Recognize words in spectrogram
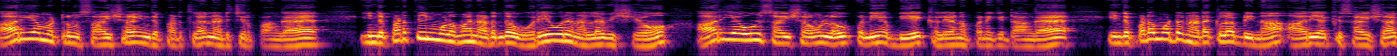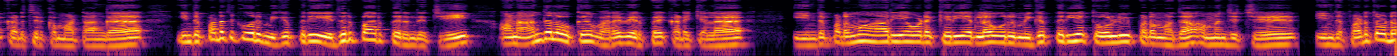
ஆர்யா மற்றும் சாய்ஷா இந்த படத்தில் நடிச்சிருப்பாங்க. இந்த படத்தின் மூலமாக நடந்த ஒரே ஒரு நல்ல விஷயம் ஆர்யாவும் சாய்ஷாவும் லவ் பண்ணி அப்படியே கல்யாணம் பண்ணிக்கிட்டாங்க. இந்த படம் மட்டும் நடக்கல அப்படின்னா ஆர்யாக்கு சாய்ஷா கிடைச்சிருக்க மாட்டாங்க. இந்த படத்துக்கு ஒரு மிகப்பெரிய எதிர்பார்ப்பு இருந்துச்சு. ஆனால் அந்த அளவுக்கு வரவேற்பு கிடைக்கல. இந்த படமும் ஆர்யாவோட கெரியர்ல ஒரு மிகப்பெரிய தோல்வி படமா தான் அமைஞ்சிச்சு. இந்த படத்தோட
